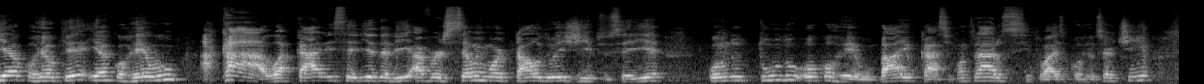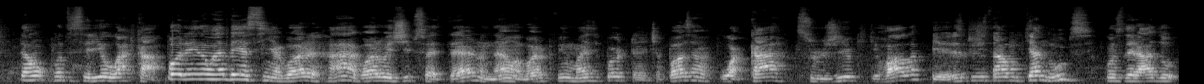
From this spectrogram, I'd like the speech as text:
ia ocorrer o quê? Ia ocorrer o Aka. O ele seria dali a versão imortal do egípcio, seria quando tudo ocorreu. O Ba e o Ka se encontraram, os rituais ocorreram certinho. Então aconteceria o Aka. Porém não é bem assim. Agora, ah, agora o egípcio é eterno? Não, agora que vem o mais importante. Após a, o Aka surgir, o que, que rola? Eles acreditavam que Anubis, considerado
